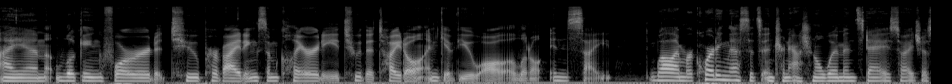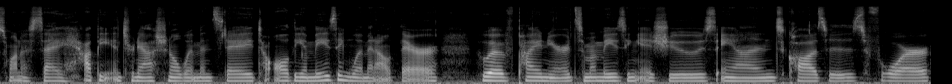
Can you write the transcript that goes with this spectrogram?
I am looking forward to providing some clarity to the title and give you all a little insight while I'm recording this, it's International Women's Day, so I just want to say happy International Women's Day to all the amazing women out there who have pioneered some amazing issues and causes for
